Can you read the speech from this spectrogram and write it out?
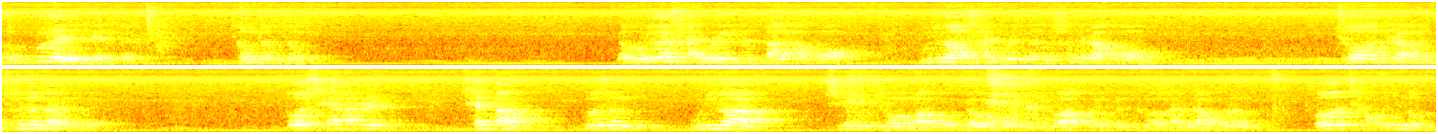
업그레이드 되는 거예요. 점점점. 그러니까 우리가 살고 있는 땅하고 우리가 살고 있는 하늘하고 저 하늘하고는 전혀 다른 거예요. 또 새 하늘, 새 땅, 그것은 우리가 지금 경험하고 배우고 기도하고 했던 그 하늘하고는 더 차원이 높,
